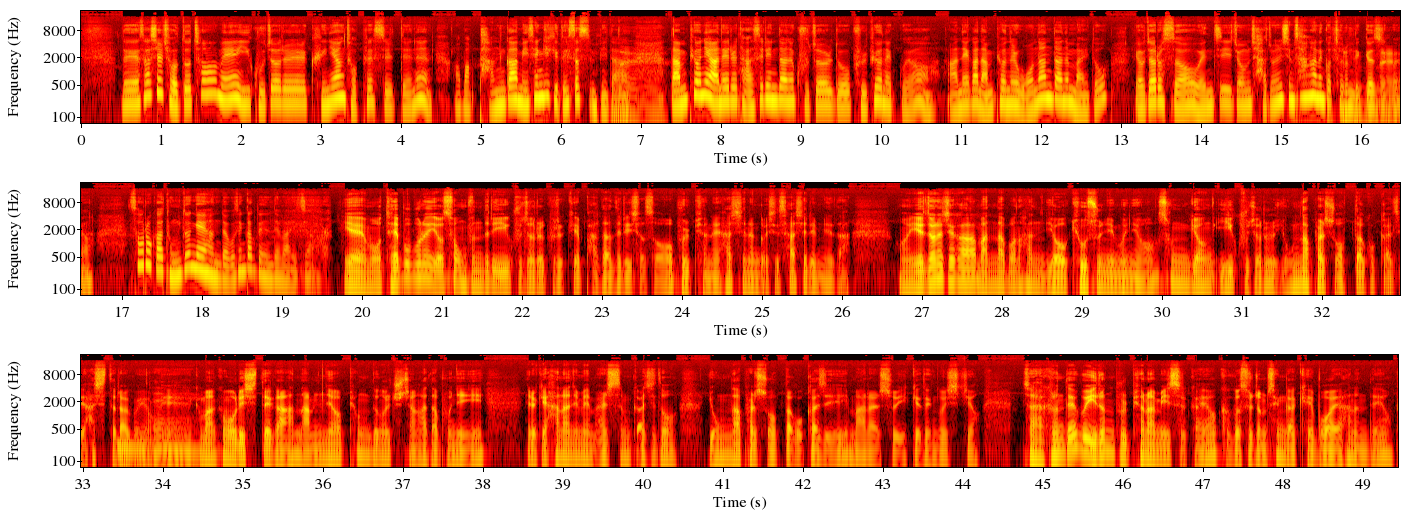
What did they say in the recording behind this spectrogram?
네, 사실 저도 처음에 이 구절을 그냥 접했을 때는 어, 막 반감이 생기기도 했었습니다. 네. 남편이 아내를 다스린다는 구절도 불편했고요. 아내가 남편을 원한다는 말도 여자로서 왠지 좀 자존심 상하는 것처럼 네. 느껴지고요. 서로가 동등해야 한다고 생각되는데 말이죠. 예, 뭐 대부분의 여성분들이 이 구절을 그렇게 받아들이셔서 불편해 하시는 것이 사실입니다. 어, 예전에 제가 만나본 한 여 교수님은요, 성경 이 구절을 용납할 수 없다고까지 하시더라고요. 음, 네. 예, 그만큼 우리 시대가 남녀 평등을 주장하다 보니 이렇게 하나님의 말씀까지도 용납할 수 없다고까지 말할 수 있게 된 것이죠. 자, 그런데 왜 이런 불편함이 있을까요? 그것을 좀 생각해 보아야 하는데요.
